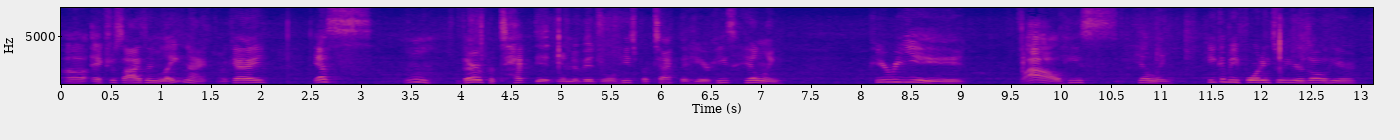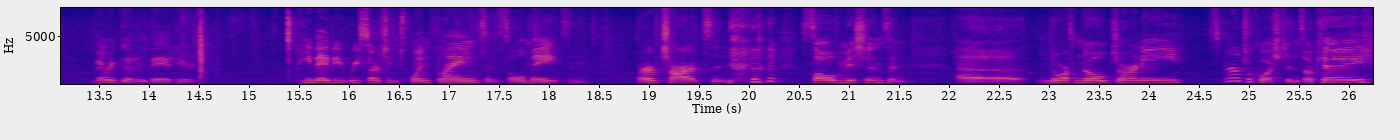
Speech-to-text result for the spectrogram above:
uh, exercising late night, okay? Yes, mm, very protected individual. He's protected here. He's healing, period. Wow, he's healing. He could be 42 years old here. Very good in bed here. He may be researching twin flames and soulmates and birth charts and soul missions and uh, North Node journey. Spiritual questions, okay?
